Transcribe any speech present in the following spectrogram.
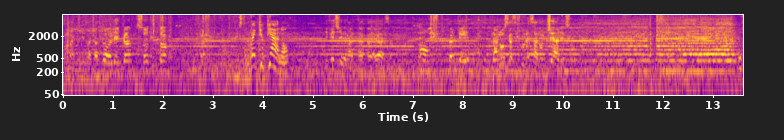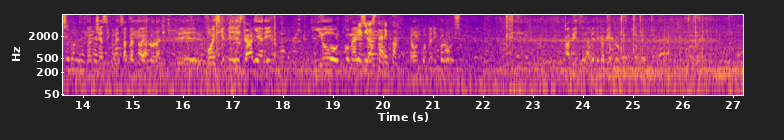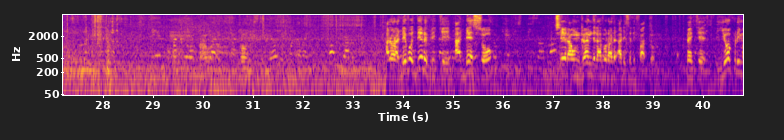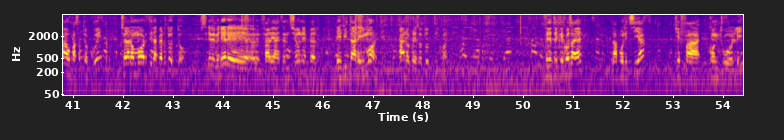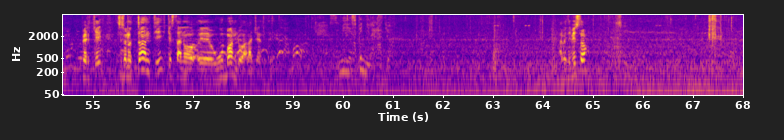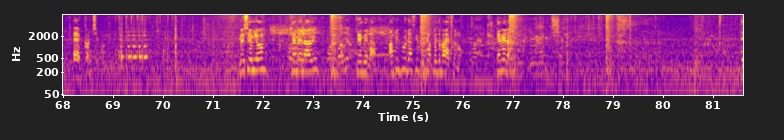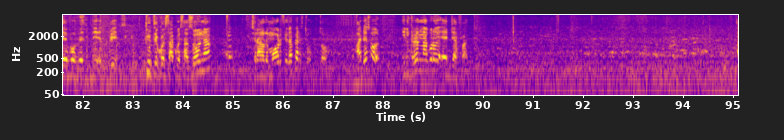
una chiesa cattolica, sotto. Più piano. Difficile ma- eh, ragazza, Oh. perché la nostra sicurezza non c'è adesso. Non c'è sicurezza per noi, allora eh, voi siete stranieri, io come Devi haitiano restare qua. È un po' pericoloso. Capite? Avete capito? Allora, devo dirvi che adesso c'era un grande lavoro ad essere fatto. Perché io prima ho passato qui, c'erano morti dappertutto. Si deve vedere, eh, fare attenzione per evitare i morti. Hanno preso tutti quanti. Vedete che cosa è? La polizia che fa controlli perché ci sono tanti che stanno eh, rubando alla gente. Mi spegni la radio. Avete visto? Eccoci qua. Monsieur mio, kembe là, oui? Kembe là. En pile poudre, s'il vous plaît, mettez bas sono. Kembe là. Devo vedervi tutta questa, questa zona, c'erano morti dappertutto. Adesso il gran lavoro è già fatto.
